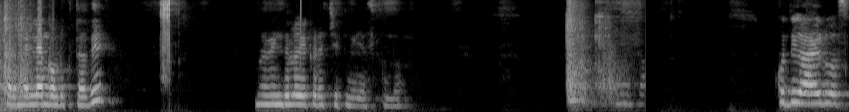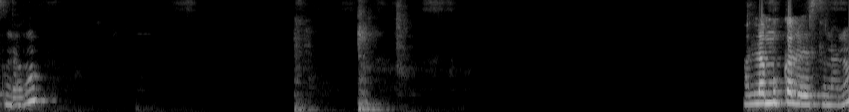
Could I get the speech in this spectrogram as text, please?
ఇక్కడ మెల్లంగా ఉడుకుతుంది. మనం ఇందులో ఇక్కడ చట్నీ చేసుకుందాం. కొద్దిగా ఆయిల్ పోసుకుందాము. అల్లం ముక్కలు వేస్తున్నాను.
